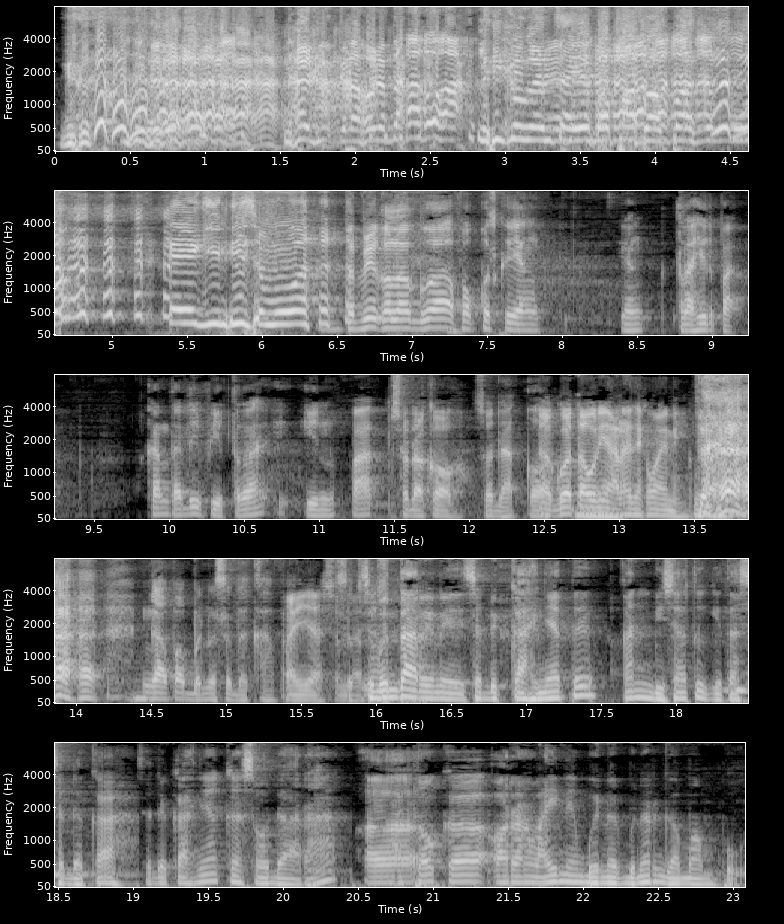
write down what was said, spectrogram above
nah, kenapa ketawa? Lingkungan saya bapak-bapak semua. Kayak gini semua. Tapi kalau gua fokus ke yang yang terakhir Pak. Kan tadi fitrah, infak, Sodako. sodako. Nah, gue tahu nih arahnya ke mana nih. Enggak apa bener sedekah Pak. Ah, iya, sebenarnya. Sebentar ini sedekahnya tuh kan bisa tuh kita sedekah. Sedekahnya ke saudara atau ke orang lain yang benar-benar gak mampu.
